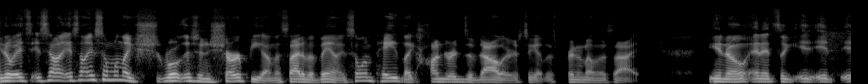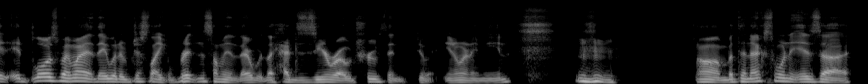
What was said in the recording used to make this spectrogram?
You know, it's it's not it's not like someone like sh- wrote this in Sharpie on the side of a van. Like someone paid like hundreds of dollars to get this printed on the side. You know, and it's like it it it, blows my mind that they would have just like written something that there would like had zero truth into it. You know what I mean? hmm Um, but the next one is a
